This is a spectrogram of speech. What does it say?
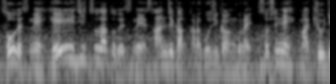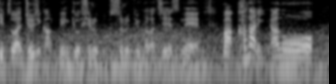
そうですね、平日だとですね、3時間から5時間ぐらい、そしてね、まあ、休日は10時間勉強する、するという形ですね、まあ、かなり、あのー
